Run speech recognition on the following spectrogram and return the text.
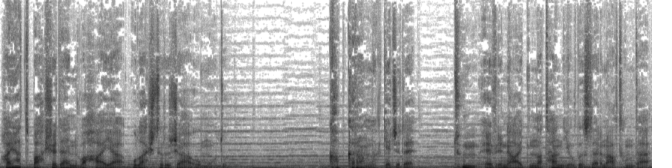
hayat bahşeden vahaya ulaştıracağı umudu kapkaranlık gecede tüm evreni aydınlatan yıldızların altında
